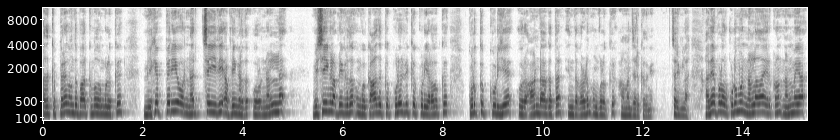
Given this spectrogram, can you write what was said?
அதுக்கு பிறகு வந்து பார்க்கும்போது உங்களுக்கு மிகப்பெரிய ஒரு நற்செய்தி அப்படிங்கிறது ஒரு நல்ல விஷயங்கள் அப்படிங்கிறது உங்கள் காதுக்கு குளிர்விக்கக்கூடிய அளவுக்கு கொடுக்கக்கூடிய ஒரு ஆண்டாகத்தான் இந்த வருடம் உங்களுக்கு அமைஞ்சிருக்குதுங்க. சரிங்களா? அதே போல் ஒரு குடும்பம் நல்லதாக இருக்கணும் நன்மையாக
